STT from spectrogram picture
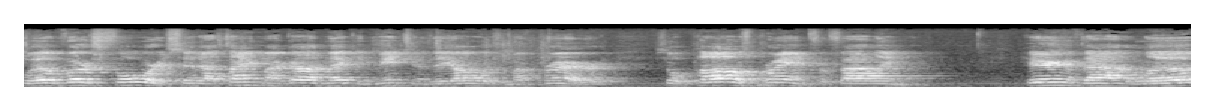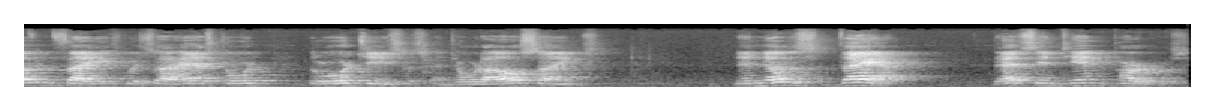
well, verse 4, he said, I thank my God making mention of thee always in my prayers, so Paul's praying for Philemon. Hearing of thy love and faith which thou hast toward the Lord Jesus and toward all saints. Then notice that. That's intent and purpose.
